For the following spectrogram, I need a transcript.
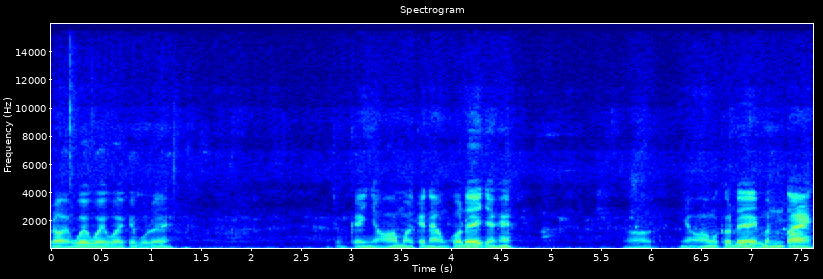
Rồi quay quay quay cái bộ đế. Trong cây nhỏ mà cái nào cũng có đế cho ha. Đó, nhỏ mà có đế mịn tàn.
